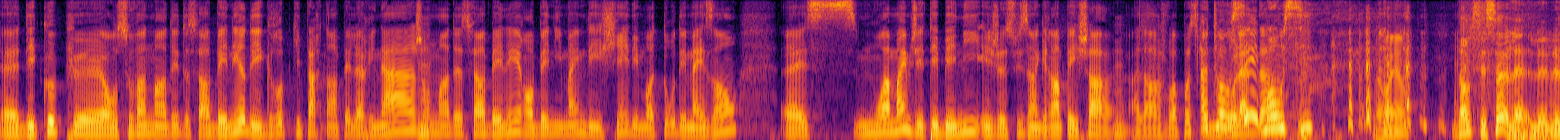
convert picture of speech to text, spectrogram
euh, des couples euh, ont souvent demandé de se faire bénir, des groupes qui partent en pèlerinage ont mm. demandé de se faire bénir, on bénit même des chiens, des motos, des maisons. Euh, moi-même, j'ai été béni et je suis un grand pécheur. Mm. Alors, je vois pas ce de ah, nouveau là-dedans. Moi aussi. ben Donc, c'est ça, le,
